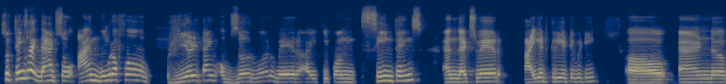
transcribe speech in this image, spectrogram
so things like that so i'm more of a real time observer where i keep on seeing things and that's where i get creativity uh, and uh,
